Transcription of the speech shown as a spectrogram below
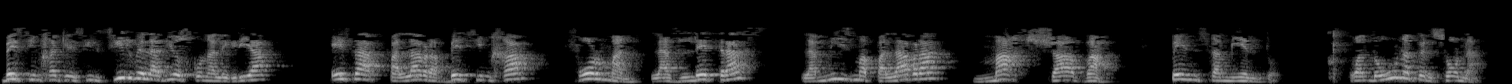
besimha quiere decir sírvele a Dios con alegría, esa palabra besimha forman las letras la misma palabra machshava, pensamiento. Cuando una persona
